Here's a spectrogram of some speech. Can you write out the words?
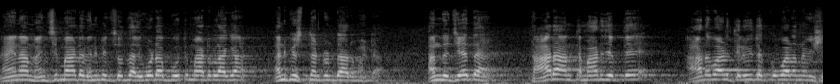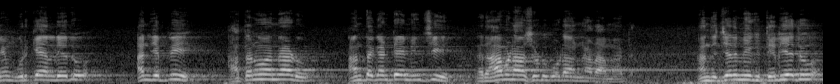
నాయన మంచి మాట వినిపించదు అది కూడా బూతు మాటలాగా అనిపిస్తుంటుంటారు అన్నమాట అందుచేత తార అంత మాట చెప్తే ఆడవాడు తెలివి తక్కువవాడన్న విషయం ఊరికేం లేదు అని చెప్పి అతను అన్నాడు. అంతకంటే మించి రావణాసుడు కూడా అన్నాడు ఆ మాట. అందుచేత మీకు తెలియదు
